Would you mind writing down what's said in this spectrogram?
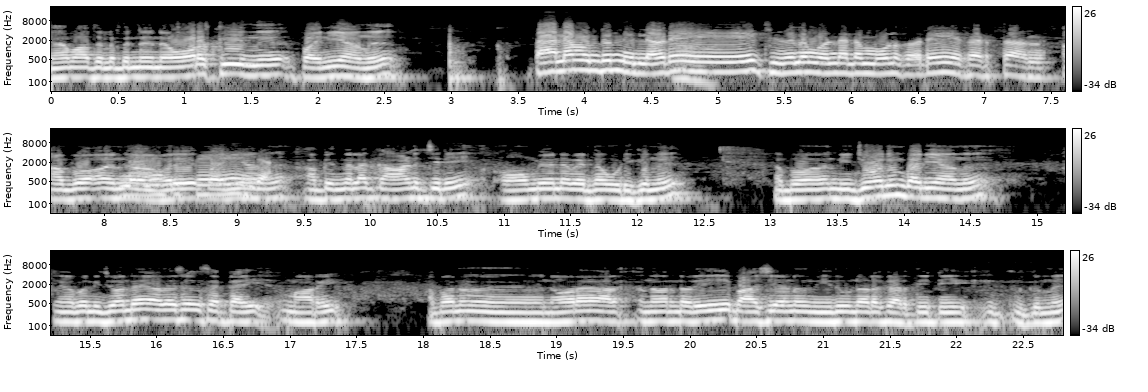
ഞാൻ മാത്രമല്ല പിന്നെ നോറക്ക് ഇന്ന് പനിയാണ്. തല പൊന്തുന്നില്ല. ഒരേ ക്ഷീണം കൊണ്ട് എന്റെ മോൾ ഒരേ കിടത്താണ്. അപ്പൊ ഒരേ പനിയാണ്. അപ്പോൾ ഇന്നലെ കാണിച്ചിന് ഹോമിയോന്റെ മരുന്ന് കുടിക്കുന്നത് അപ്പോൾ നിജോനും പനിയാണ്. അപ്പോൾ നിജോന്റെ ഏകദേശം സെറ്റായി മാറി. അപ്പോൾ നോറ എന്ന് പറഞ്ഞ ഒരേ ഭാഷയാണ് നീതു കൊണ്ട് അവിടെ കിടത്തിയിട്ട് നിൽക്കുന്നത്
